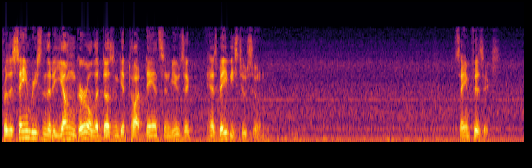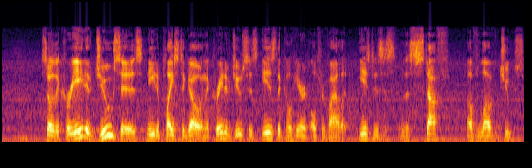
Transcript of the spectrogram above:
For the same reason that a young girl that doesn't get taught dance and music has babies too soon. Same physics. So the creative juices need a place to go, and the creative juices is the coherent ultraviolet. Is the stuff of love juice.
